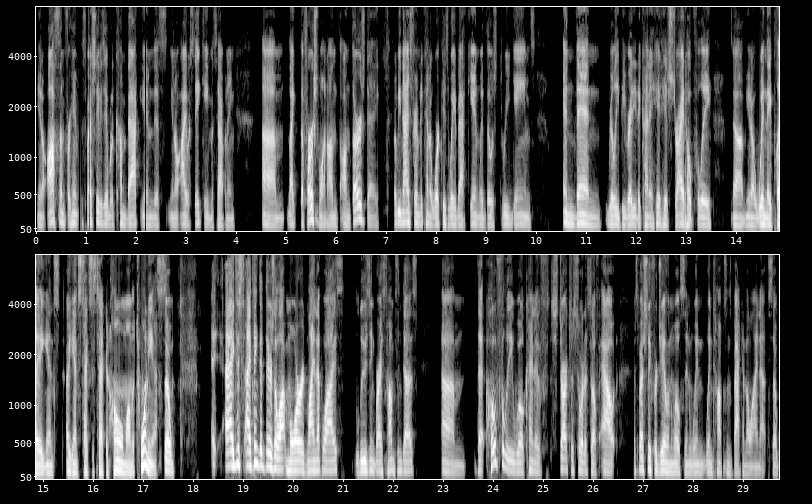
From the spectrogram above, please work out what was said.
you know, awesome for him, especially if he's able to come back in this, you know, Iowa State game that's happening. Um, like the first one on on Thursday, it'll be nice for him to kind of work his way back in with those three games, and then really be ready to kind of hit his stride. Hopefully, um, you know, when they play against against Texas Tech at home on the twentieth. So, I just I think that there's a lot more lineup wise losing Bryce Thompson does. Um, that hopefully will kind of start to sort itself out especially for Jalen Wilson when when Thompson's back in the lineup. So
